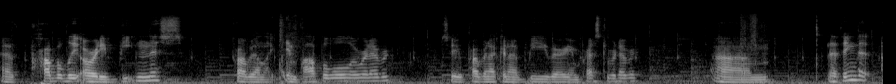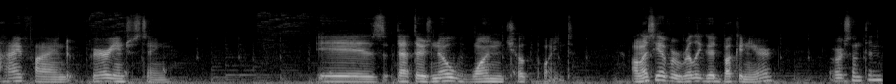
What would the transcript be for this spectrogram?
have probably already beaten this, probably on like Impossible or whatever, so you're probably not going to be very impressed or whatever. Um, the thing that I find very interesting is that there's no one choke point. Unless you have a really good Buccaneer or something,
